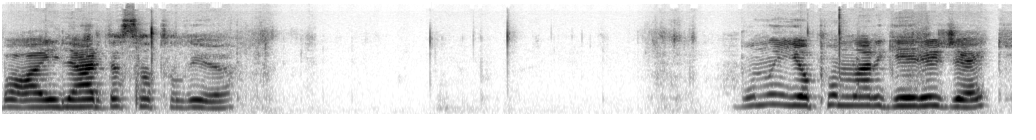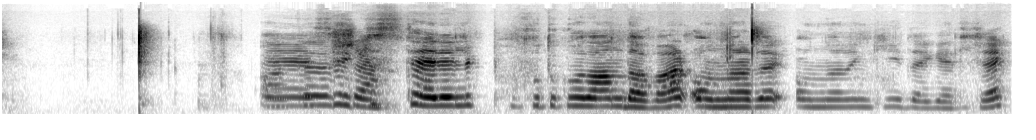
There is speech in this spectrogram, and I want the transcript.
Bayilerde satılıyor. Bunun yapımları gelecek. Arkadaşlar, 8 TL'lik pofuduk olan da var. Onlar da onlarınki de gelecek.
